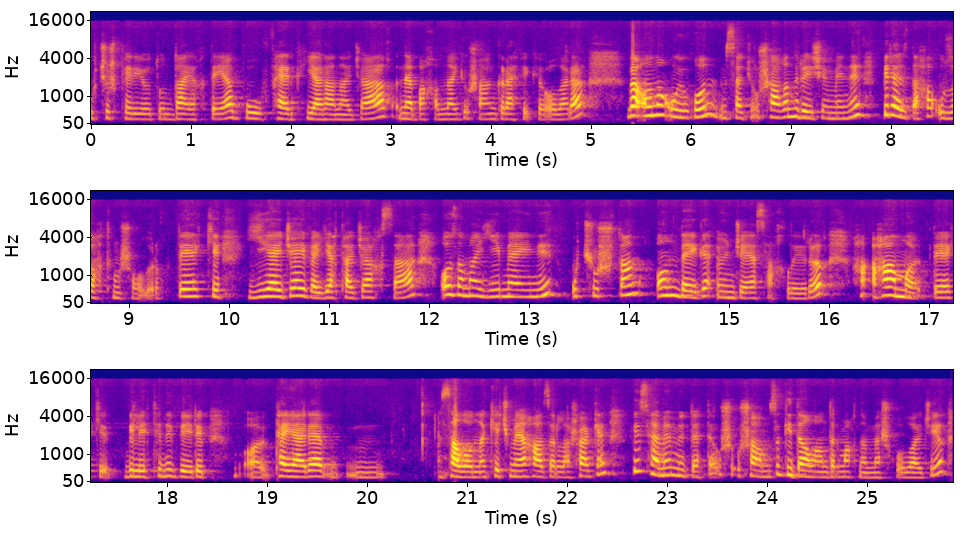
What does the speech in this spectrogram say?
uçuş periodundayıq deyə bu fərq yaranacaq. Nə baxımdan ki, uşağın qrafiki olaraq və ona uyğun məsəl üçün uşağın rejimini biraz daha uzatmış oluruq. Deyək ki, yeyəcək və yatacaqsa, o zaman yeməyini uçuşdan 10 dəqiqə öncəyə saxlayırıq. Hamı deyək ki, biletini verib təyyarə salonuna keçməyə hazırlaşarkən biz həmin müddətdə uşağımızı qidalandırmaqla məşğul olacağıq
